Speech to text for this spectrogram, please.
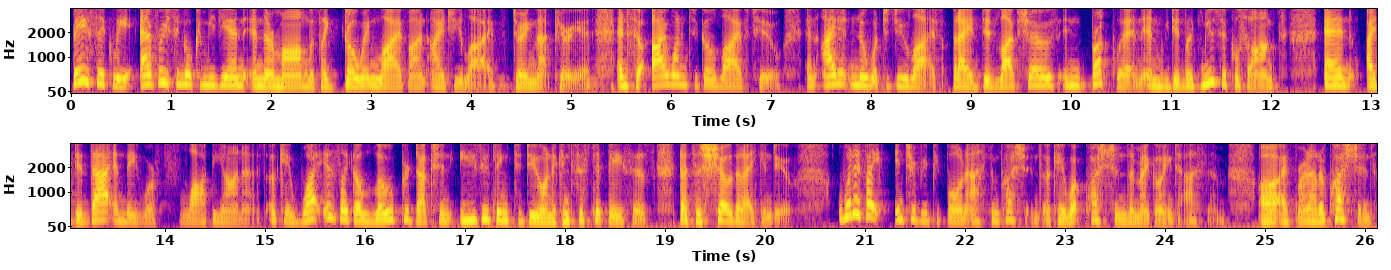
Basically, every single comedian and their mom was like going live on IG live during that period. And so I wanted to go live too. And I didn't know what to do live, but I did live shows in Brooklyn and we did like musical songs. And I did that and they were floppy on us. Okay, what is like a low production, easy thing to do on a consistent basis that's a show that I can do? What if I interviewed people and asked them questions? Okay, what questions am I going to ask them? Uh, I've run out of questions.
